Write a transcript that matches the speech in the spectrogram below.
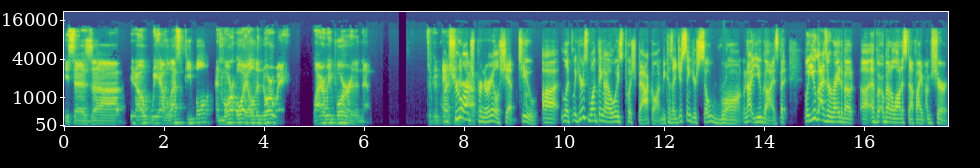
he says, uh, you know, we have less people and more oil than Norway. Why are we poorer than them? It's a good question. And true entrepreneurship too. Uh, look, look, here's one thing I always push back on because I just think you're so wrong. Not you guys, but well, you guys are right about uh, about, a lot of stuff. I, am sure.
